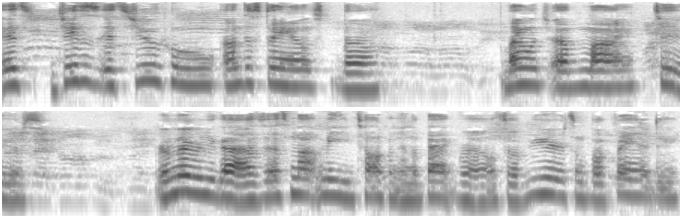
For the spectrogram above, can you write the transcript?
it's Jesus, it's you who understands the language of my tears. Remember, you guys, that's not me talking in the background. So if you hear some profanity,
